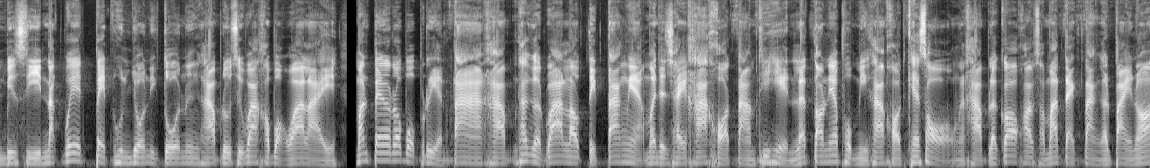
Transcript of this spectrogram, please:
NPC นักเวทเป็ดหุ่นยนต์อีกตัวหนึ่งครับ ดูซิว่าเขาบอกว่าอะไร มันเป็นระบบเหรียญตาครับ ถ้าเกิดว่าเราติดตั้งเนี่ย มันจะใช้ค่าคอร์สตามที่เห็น และตอนนี้ผมมีค่าคอร์สแค่ 2 นะครับ แล้วก็ความสามารถแตกต่างกันไปเนาะ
